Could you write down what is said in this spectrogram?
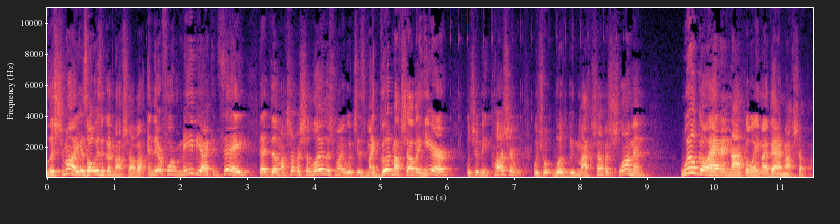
Lishmai is always a good machshava, and therefore maybe I can say that the machshava shaloi lishmai, which is my good machshava here, which would be kosher, which will be machshava shlamim, will go ahead and knock away my bad machshava.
